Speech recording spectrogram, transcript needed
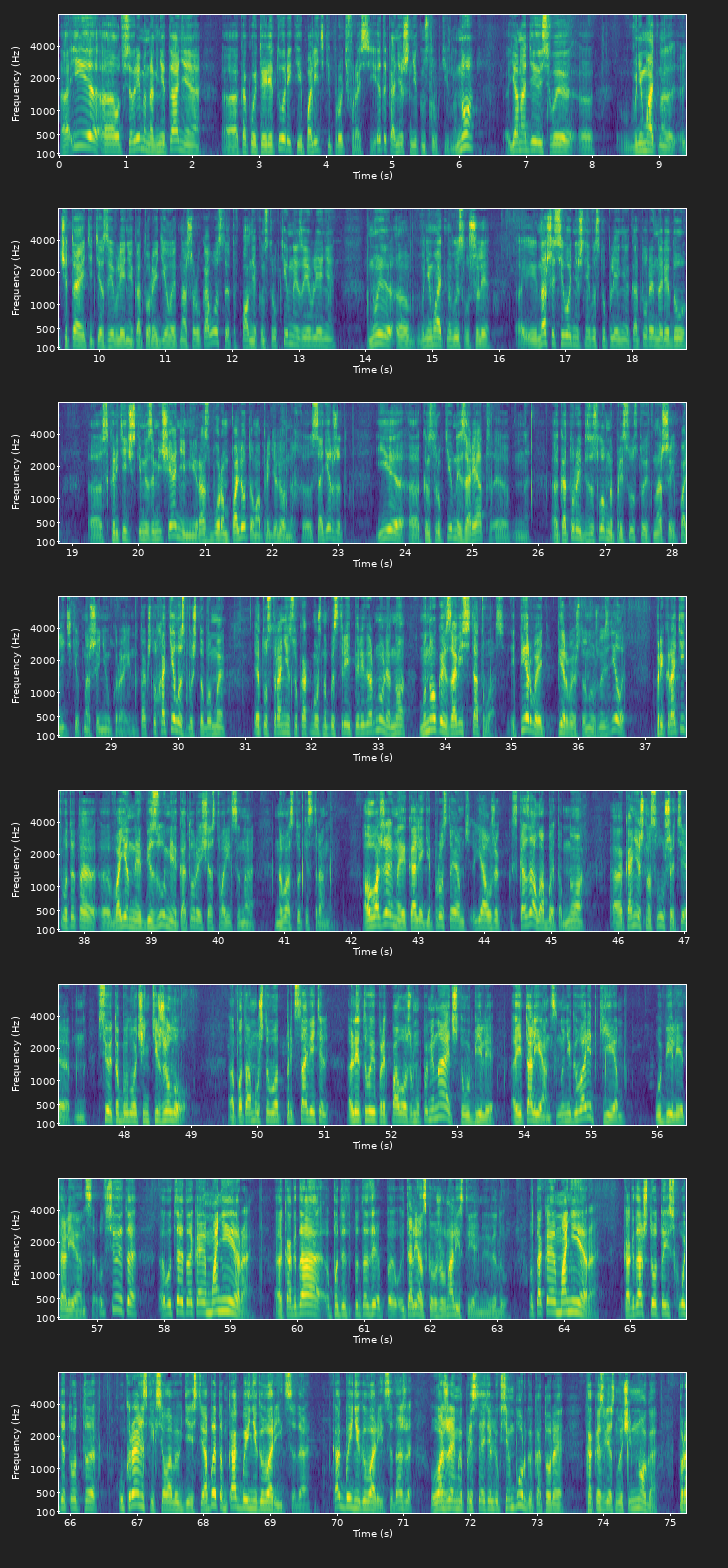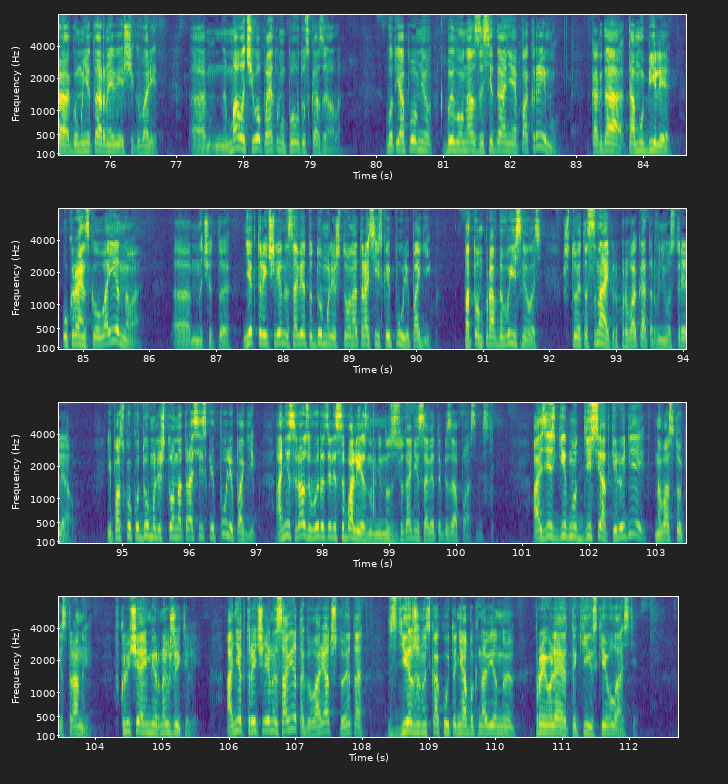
э, и э, вот все время нагнетание э, какой-то риторики и политики против России. Это, конечно, не конструктивно. Но я надеюсь, вы э, внимательно читаете те заявления, которые делает наше руководство. Это вполне конструктивные заявления. Ну и э, внимательно выслушали э, и наше сегодняшнее выступление, которое наряду э, с критическими замечаниями и разбором полетов определенных э, содержит и э, конструктивный заряд, э, м, который, безусловно, присутствует в нашей политике в отношении Украины. Так что хотелось бы, чтобы мы эту страницу как можно быстрее перевернули, но многое зависит от вас. И первое, первое что нужно сделать, прекратить вот это э, военное безумие, которое сейчас творится на, на востоке страны. А, уважаемые коллеги, просто я, я уже сказал об этом, но, э, конечно, слушать все это было очень тяжело. А Потому что вот представитель Литвы, предположим, упоминает, что убили итальянца, но не говорит, кем убили итальянца. Вот все это, э, вот это такая манера, э, когда подоз- подозр- э, итальянского журналиста, я имею в виду, вот такая манера, когда что-то исходит от украинских силовых действий, об этом как бы и не говорится, да, как бы и не говорится. Даже уважаемый представитель Люксембурга, которая, как известно, очень много про гуманитарные вещи говорит, э, мало чего по этому поводу сказала. Вот я помню, было у нас заседание по Крыму, когда там убили украинского военного, э, значит, э, некоторые члены Совета думали, что он от российской пули погиб. Потом, правда, выяснилось, что это снайпер, провокатор в него стрелял. И поскольку думали, что он от российской пули погиб, они сразу выразили соболезнования на заседании Совета Безопасности. А здесь гибнут десятки людей на востоке страны, включая мирных жителей. А некоторые члены Совета говорят, что это сдержанность какую-то необыкновенную проявляют и киевские власти.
